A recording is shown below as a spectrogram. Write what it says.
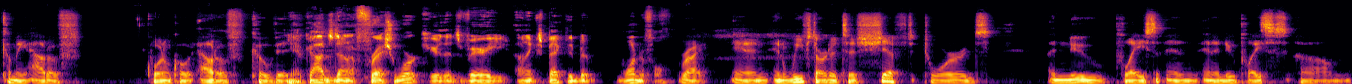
coming out of quote unquote out of COVID. Yeah, God's done a fresh work here that's very unexpected but wonderful. Right. And and we've started to shift towards a new place and, and a new place. Um,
